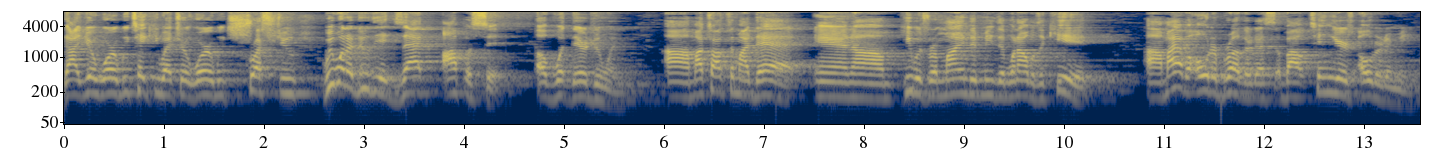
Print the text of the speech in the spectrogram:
God, your word, we take you at your word. We trust you. We want to do the exact opposite of what they're doing um, I talked to my dad, and um, he was reminding me that when I was a kid, um, I have an older brother that's about 10 years older than me.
